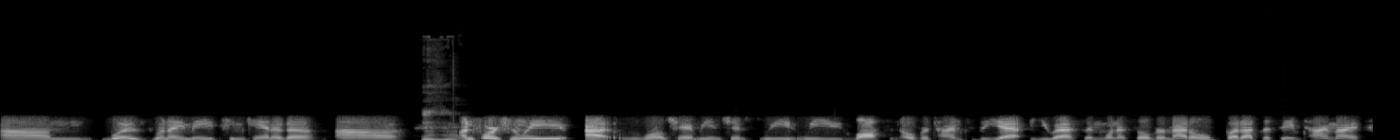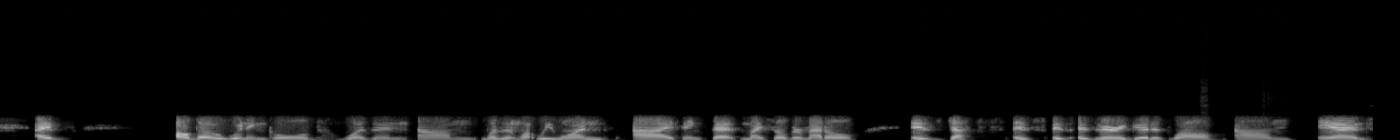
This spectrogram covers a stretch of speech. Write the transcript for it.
um, was when I made Team Canada. Uh, mm-hmm. Unfortunately, at World Championships, we we lost in overtime to the U.S. and won a silver medal. But at the same time, I I've although winning gold wasn't um, wasn't what we won, I think that my silver medal is just is is, is very good as well. Um, and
